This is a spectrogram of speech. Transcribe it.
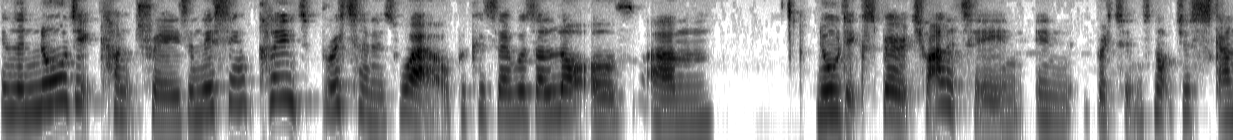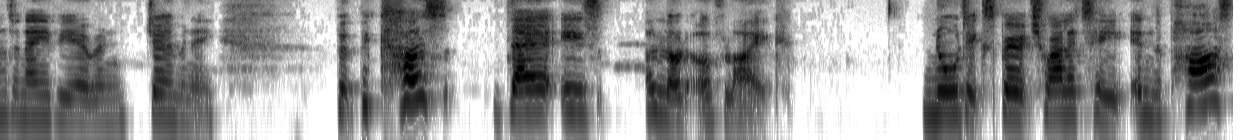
in the Nordic countries, and this includes Britain as well, because there was a lot of um, Nordic spirituality in, in Britain, it's not just Scandinavia and Germany, but because there is a lot of like Nordic spirituality in the past,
